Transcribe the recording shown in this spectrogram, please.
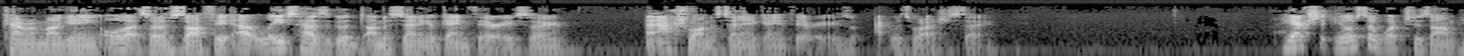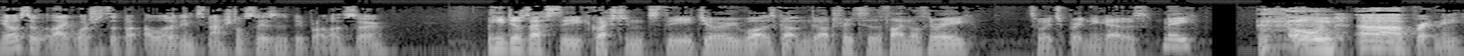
camera mugging, all that sort of stuff. He at least has a good understanding of game theory. So, an actual understanding of game theory is, was what I should say he actually he also watches um he also like watches a, a lot of international seasons of Big Brother. So He does ask the question to the jury, what has gotten Godfrey to the final three? To which Brittnee goes, me. Owned. ah, Brittnee.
